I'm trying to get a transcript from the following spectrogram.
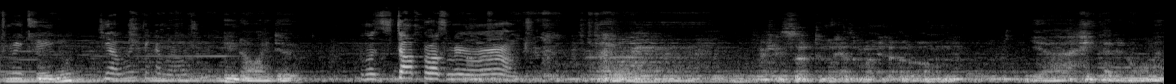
Dimitri, Mhm. yeah, what do you think about? You know I do. Let's stop bossing me around. She certainly has a mind of her own. Yeah, I hate that in a woman.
